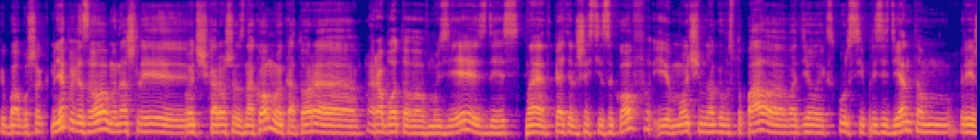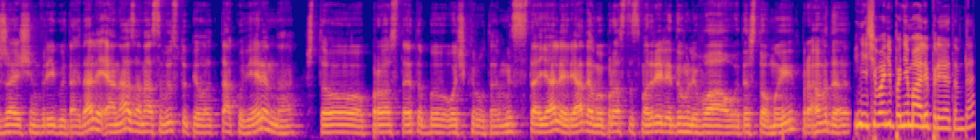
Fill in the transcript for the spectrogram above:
и бабушек. Мне повезло, мы нашли очень хорошую знакомую, которая работала в музее здесь, знает 5 или 6 языков, и очень много выступала, водила экскурсии президентам, приезжающим в Ригу и так далее, и она за нас выступила так уверенно, что просто это было очень круто. Мы стояли рядом и просто смотрели и думали, думали, вау, это что, мы, правда? И ничего не понимали при этом, да?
